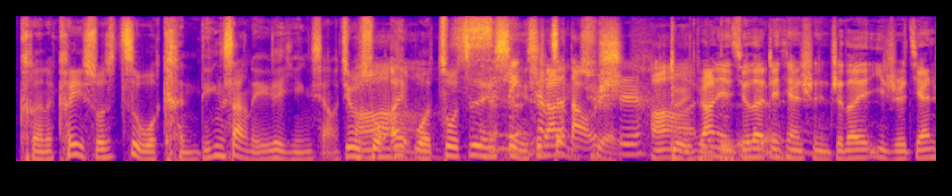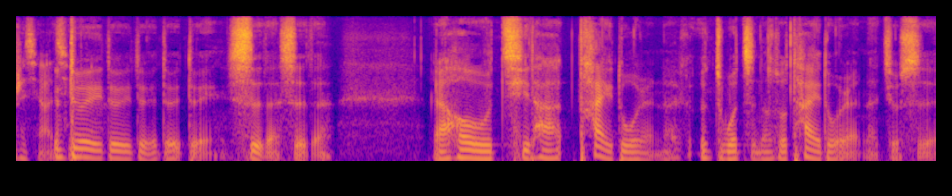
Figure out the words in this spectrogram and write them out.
可能可以说是自我肯定上的一个影响，就是说，哎，我做这件事情是正确，对，让你觉得这件事情值得一直坚持下去。对对对对对，是的，是的。然后其他太多人了，我只能说太多人了。就是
